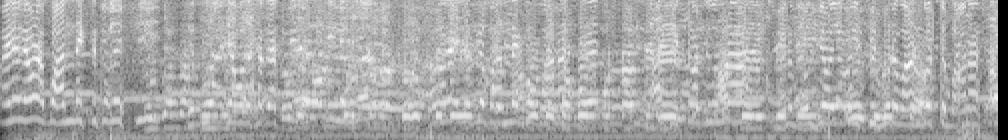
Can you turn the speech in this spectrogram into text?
ফাইনালি আমরা বান দেখতে চলে এসেছি। আজ আমাদের সাথে আজকে বান দেখব বান আসছে। আর দেখতে পাচ্ছ তোমরা? বলছে ওই স্পিড বোটে বান করছে বান আসছে।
